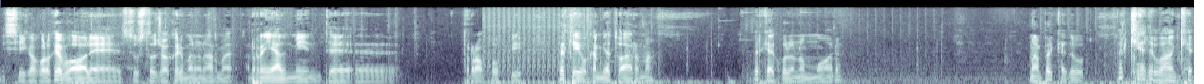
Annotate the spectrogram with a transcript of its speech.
si dica quello che vuole, su sto gioco rimane un'arma realmente eh, troppo OP. Perché io ho cambiato arma? Perché quello non muore? Ma perché devo... Perché devo anche...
